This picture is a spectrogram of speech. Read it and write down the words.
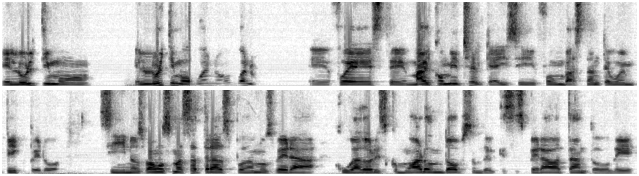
El último, el último bueno, bueno, eh, fue este Malcolm Mitchell, que ahí sí fue un bastante buen pick, pero si nos vamos más atrás, podemos ver a jugadores como Aaron Dobson, del que se esperaba tanto, o de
